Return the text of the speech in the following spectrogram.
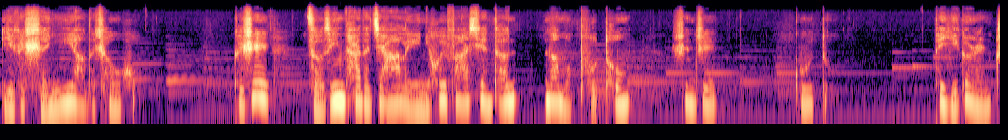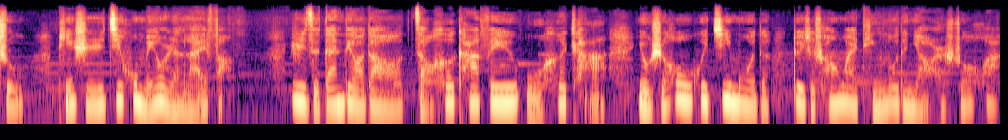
一个神一样的称呼。可是。走进他的家里，你会发现他那么普通，甚至孤独。他一个人住，平时几乎没有人来访，日子单调到早喝咖啡，午喝茶，有时候会寂寞的对着窗外停落的鸟儿说话。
